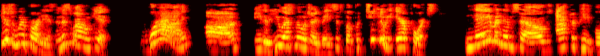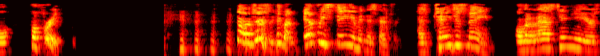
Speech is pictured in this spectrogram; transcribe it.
here's the weird part is, and this is what I don't get. Why are either U.S. military bases, but particularly airports, naming themselves after people for free? no, seriously, think about it. Every stadium in this country has changed its name over the last 10 years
